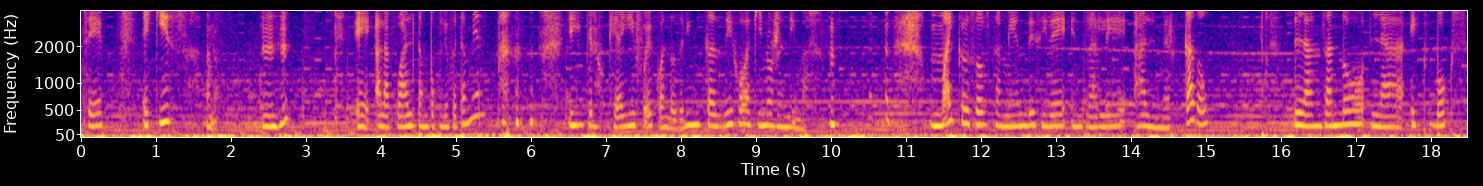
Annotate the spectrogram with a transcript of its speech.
CX1, eh, a la cual tampoco le fue tan bien. y creo que ahí fue cuando Dreamcast dijo, aquí nos rendimos. Microsoft también decide entrarle al mercado lanzando la Xbox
